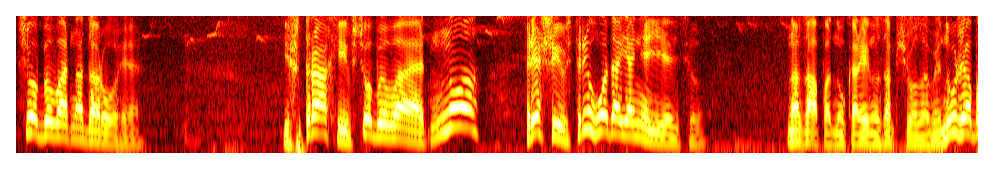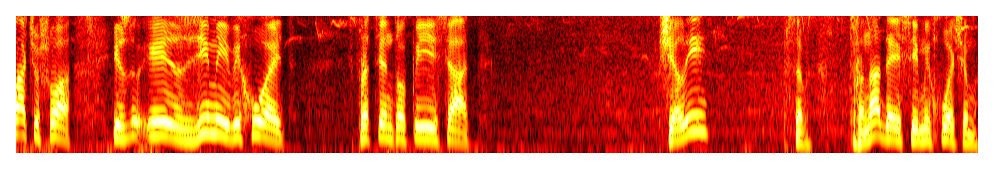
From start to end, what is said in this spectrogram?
все бывает на дороге. И штрафы, и все бывает. Но решив, три года я не ездил на Западну Україну за пчелами. Ну, вже бачу, що із, із зими виходить процентів 50 пчели. Что надо, если мы хотим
